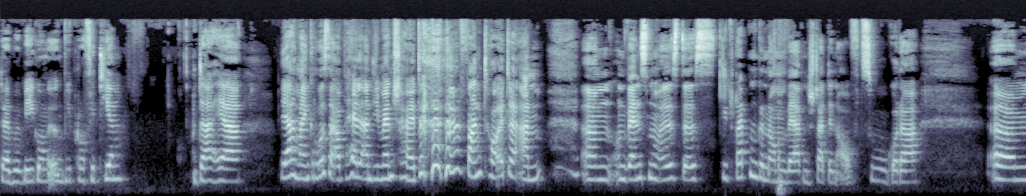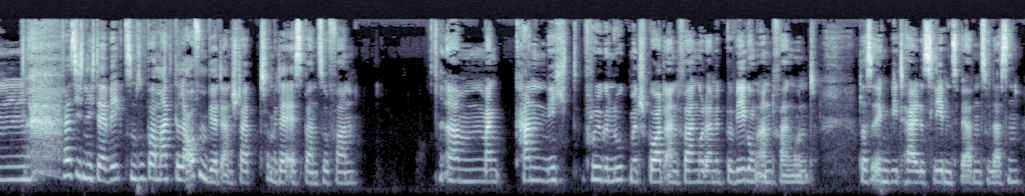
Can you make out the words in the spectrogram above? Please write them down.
der Bewegung irgendwie profitieren. Daher, ja, mein großer Appell an die Menschheit, fangt heute an. Ähm, und wenn es nur ist, dass die Treppen genommen werden statt den Aufzug oder ähm, weiß ich nicht, der Weg zum Supermarkt gelaufen wird, anstatt mit der S-Bahn zu fahren. Ähm, man kann nicht früh genug mit Sport anfangen oder mit Bewegung anfangen und das irgendwie Teil des Lebens werden zu lassen.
